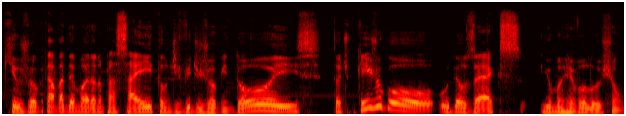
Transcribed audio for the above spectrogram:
que o jogo tava demorando pra sair, então divide o jogo em dois. Então, tipo, quem jogou o Deus Ex Human Revolution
